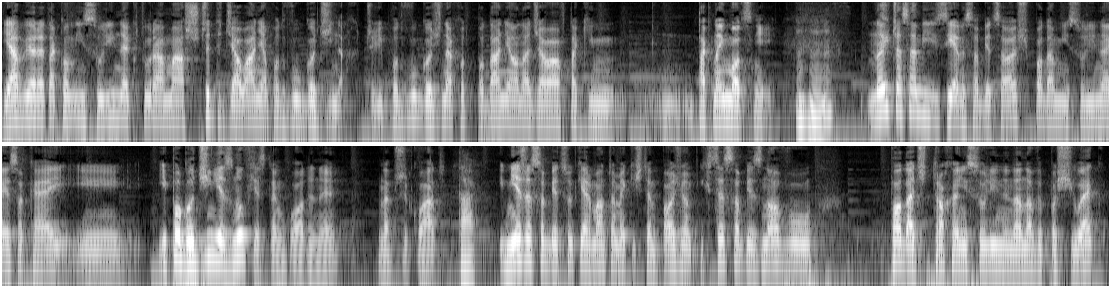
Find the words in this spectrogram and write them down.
ja biorę taką insulinę, która ma szczyt działania po dwóch godzinach, czyli po dwóch godzinach od podania ona działa w takim tak najmocniej. Mhm. No i czasami zjem sobie coś, podam insulinę, jest ok i, i po godzinie znów jestem głodny, na przykład. Tak. I mierzę sobie cukier, mam tam jakiś ten poziom i chcę sobie znowu podać trochę insuliny na nowy posiłek,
